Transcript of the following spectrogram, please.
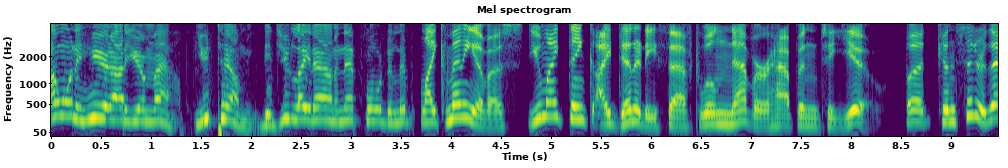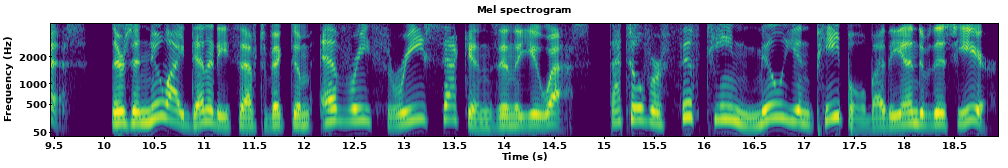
I want to hear it out of your mouth. You tell me, did you lay down in that floor deliberately? Like many of us, you might think identity theft will never happen to you. But consider this there's a new identity theft victim every three seconds in the U.S. That's over 15 million people by the end of this year,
